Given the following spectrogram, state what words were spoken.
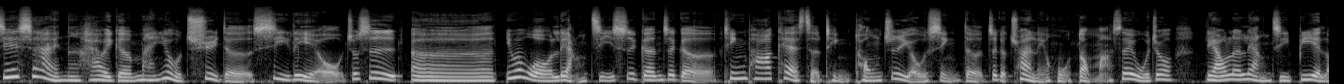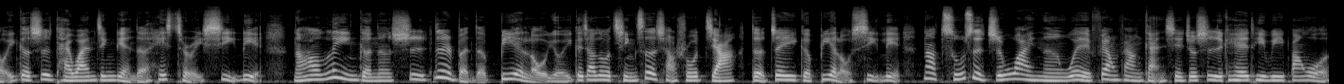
接下来呢，还有一个蛮有趣的系列哦，就是呃，因为我两集是跟这个听 podcast 听同志游行的这个串联活动嘛，所以我就聊了两集 BL，一个是台湾经典的 History 系列，然后另一个呢是日本的 BL，有一个叫做情色小说家的这一个 BL 系列。那除此之外呢，我也非常非常感谢，就是 KKTV 帮我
